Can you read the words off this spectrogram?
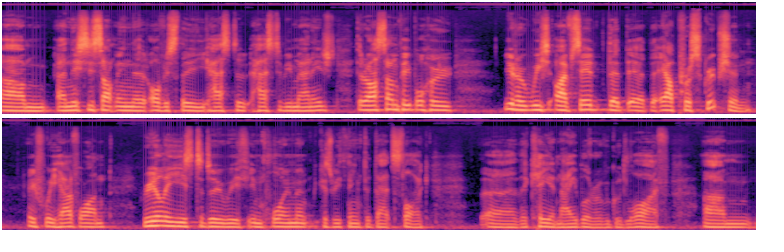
Um, and this is something that obviously has to has to be managed. There are some people who, you know, we I've said that the, the, our prescription, if we have one, really is to do with employment because we think that that's like uh, the key enabler of a good life. Um,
